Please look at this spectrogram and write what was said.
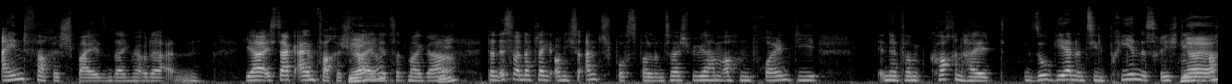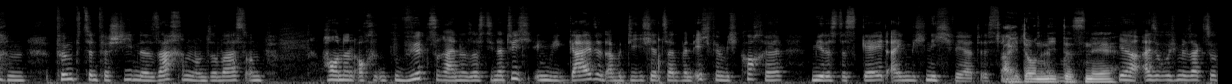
einfache Speisen, sag ich mal, oder ja, ich sag einfache Speisen Ja, jetzt halt mal gab, dann ist man da vielleicht auch nicht so anspruchsvoll. Und zum Beispiel, wir haben auch einen Freund, die in der Fam- kochen halt so gern und zelebrieren das richtig Ja, und ja. machen 15 verschiedene Sachen und sowas und hauen dann auch Gewürze rein und sowas, die natürlich irgendwie geil sind, aber die ich jetzt halt, wenn ich für mich koche, mir das das Geld eigentlich nicht wert ist. I don't need this, nee. Ja, also wo ich mir sage, so,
